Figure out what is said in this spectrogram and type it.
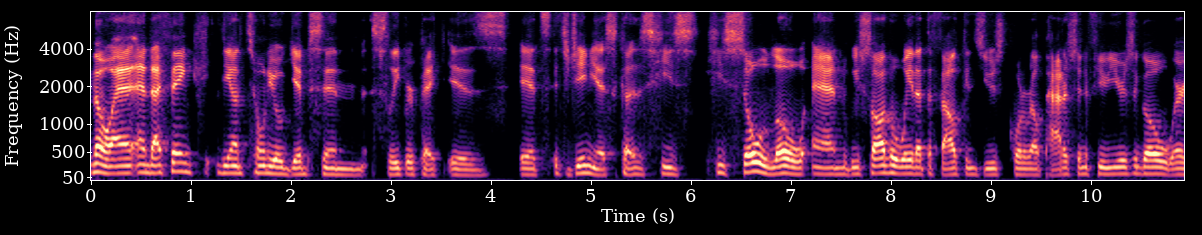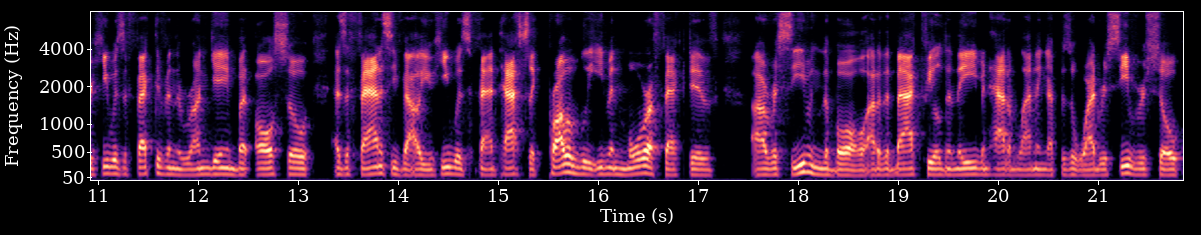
No, and, and I think the Antonio Gibson sleeper pick is it's it's genius because he's he's so low, and we saw the way that the Falcons used Cordarrelle Patterson a few years ago, where he was effective in the run game, but also as a fantasy value, he was fantastic, probably even more effective uh, receiving the ball out of the backfield, and they even had him lining up as a wide receiver. So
